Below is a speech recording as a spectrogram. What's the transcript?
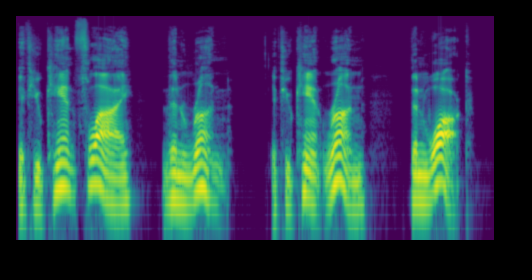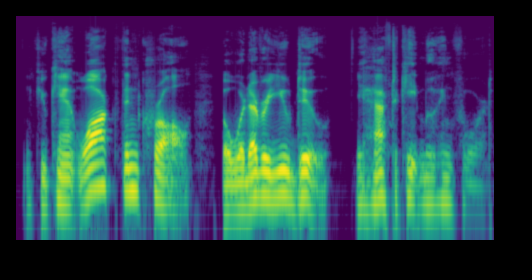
If you can't fly, then run. If you can't run, then walk. If you can't walk, then crawl. But whatever you do, you have to keep moving forward.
